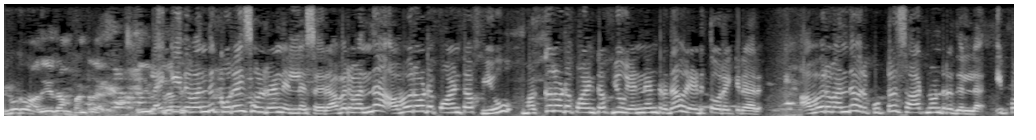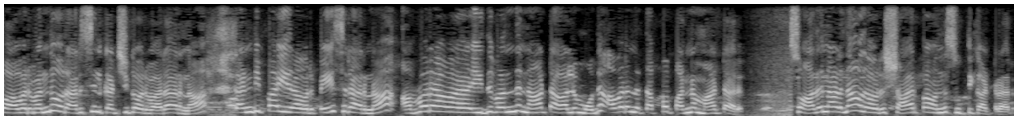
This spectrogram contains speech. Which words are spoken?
இவரும் அதே தான் பண்றாரு லைக் இது வந்து குறை சொல்றேன்னு இல்ல சார். அவர் வந்து அவரோட பாயிண்ட் ஆஃப் வியூ மக்களோட பாயிண்ட் ஆஃப் வியூ என்னன்றதை அவர் எடுத்து உரைக்கிறாரு. அவர் வந்து அவர் குற்றம் சாட்டணுன்றது இல்ல. இப்போ அவர் வந்து ஒரு அரசியல் கட்சிக்கு அவர் வராருன்னா கண்டிப்பா இது அவர் பேசுறாருன்னா அவர் அவ- இது வந்து நாட்டை ஆளும் போது அவர் அந்த தப்பை பண்ண மாட்டாரு. சோ அதனாலதான் அதை அவர் ஷார்ப்பா வந்து சுத்தி காட்டுறாரு.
